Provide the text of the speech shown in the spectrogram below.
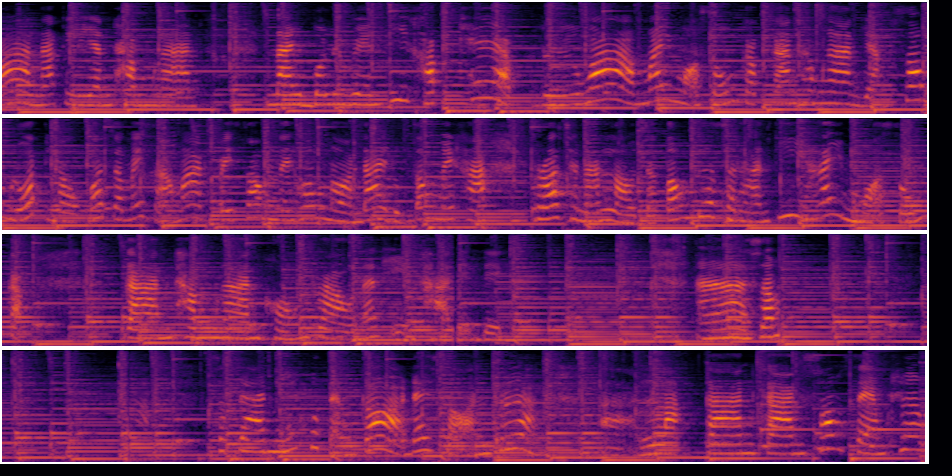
ว่านักเรียนทำงานในบริเวณที่คับแคบ หรือว่าไม่เหมาะสมกับการทำงานอย่างซ่อมรถ เราก็จะไม่สามารถไปซ่อมในห้องนอนได้ถูกต้องไหมคะ เพราะฉะนั้นเราจะต้องเลือกสถานที่ให้เหมาะสมกับการทำงานของเรานั่นเองค่ะเด็กๆ อ่าสำ ดาห์นี้ครูแตมก็ได้สอนเรื่องอหลักการการซ่อมแซมเครื่อง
